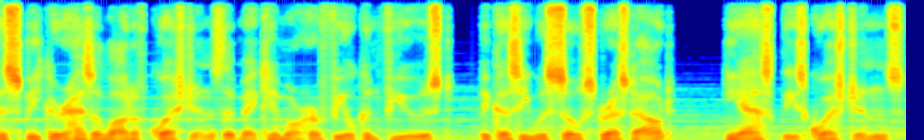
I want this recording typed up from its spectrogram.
the speaker has a lot of questions that make him or her feel confused because he was so stressed out. He asked these questions.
